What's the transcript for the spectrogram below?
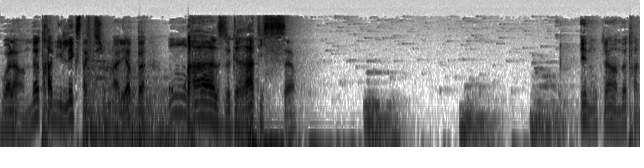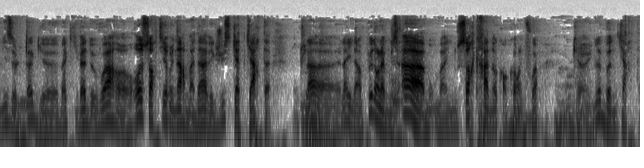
Voilà, notre ami l'extinction. Allez hop, on rase gratis. Et donc là, notre ami Zoltog euh, bah, qui va devoir ressortir une armada avec juste 4 cartes. Donc là, euh, là, il est un peu dans la mousse. Ah, bon, bah, il nous sort Kranok encore une fois. Donc une bonne carte.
